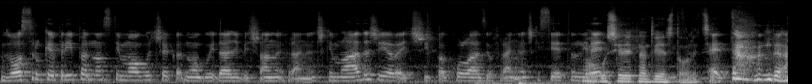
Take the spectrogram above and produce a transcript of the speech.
dvostruke pripadnosti moguće, kad mogu i dalje biti članovi Franjevačke mladeži, a već ipak ulaze u Franjevački svjetovni red. Mogu sjediti na dvije stolice. Eto, da.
